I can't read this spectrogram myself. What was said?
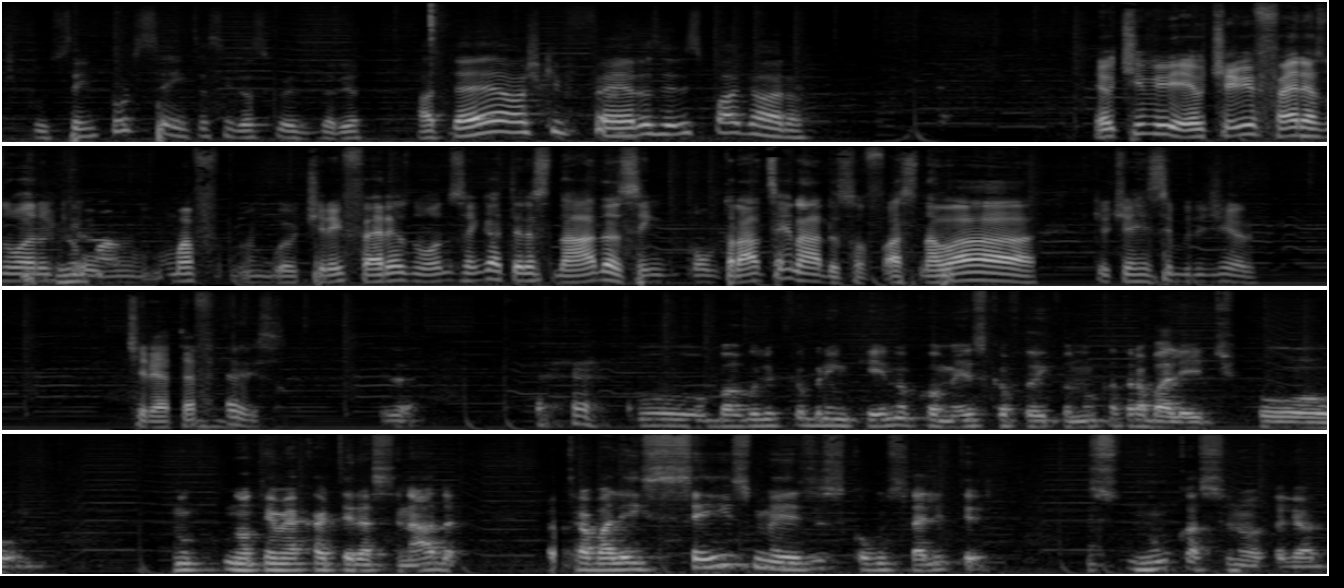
tipo, 100% assim das coisas, tá ligado? Até eu acho que férias eles pagaram. Eu tive, eu tive férias no ano que uma, eu tirei férias no ano sem carteira assinada, sem contrato, sem nada, só assinava que eu tinha recebido dinheiro. Tirei até férias. O bagulho que eu brinquei no começo, que eu falei que eu nunca trabalhei, tipo, não, não minha carteira assinada, eu trabalhei seis meses como CLT. Nunca assinou, tá ligado?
